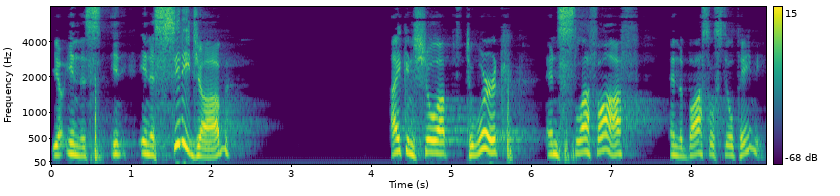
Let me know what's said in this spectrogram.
You know, in this, in, in a city job, I can show up to work and slough off, and the boss will still pay me.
